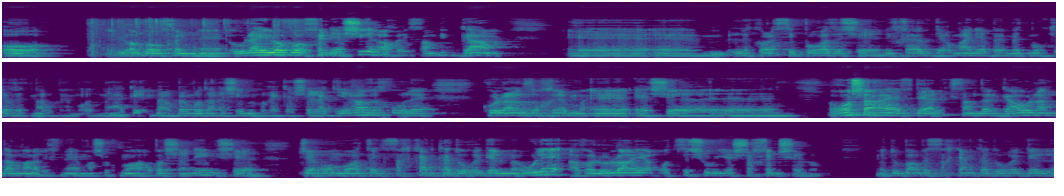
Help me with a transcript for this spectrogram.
או לא באופן, אולי לא באופן ישיר, אבל לפעמים גם אה, אה, לכל הסיפור הזה שנבחרת גרמניה באמת מורכבת מהרבה מאוד, מהרבה מאוד אנשים ברקע של הגירה וכולי. כולנו זוכרים אה, שראש ה-AFD אלכסנדר גאולנד אמר לפני משהו כמו ארבע שנים שג'רום בואטנג שחקן כדורגל מעולה, אבל הוא לא היה רוצה שהוא יהיה שכן שלו. מדובר בשחקן כדורגל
